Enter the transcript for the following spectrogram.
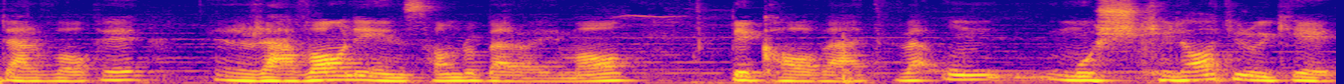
در واقع روان انسان رو برای ما بکاود و اون مشکلاتی رو که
